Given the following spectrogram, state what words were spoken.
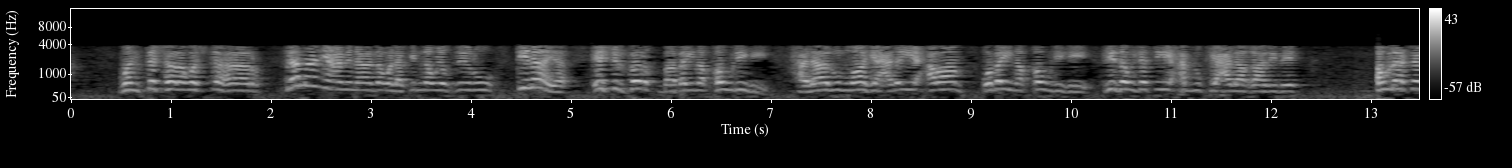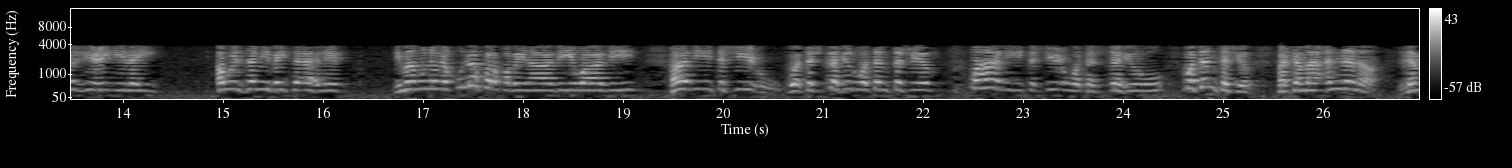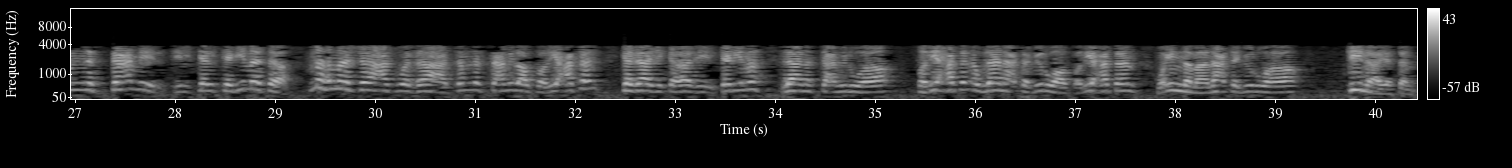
وانتشر واشتهر لا مانع من هذا ولكنه يصير كناية. إيش الفرق ما بين قوله حلال الله عليه حرام وبين قوله لزوجته حبلك على غاربك؟ أو لا ترجعي إلي؟ أو الزمي بيت أهلك؟ الإمام النووي يقول لا فرق بين هذه وهذه. هذه تشيع وتشتهر وتنتشر. وهذه تشيع وتشتهر وتنتشر. فكما أننا لم نستعمل تلك الكلمة مهما شاعت وذاعت لم نستعملها صريحة كذلك هذه الكلمة لا نستعملها صريحة أو لا نعتبرها صريحة وإنما نعتبرها كناية.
